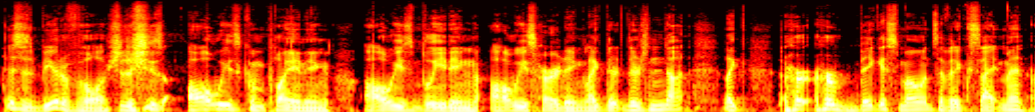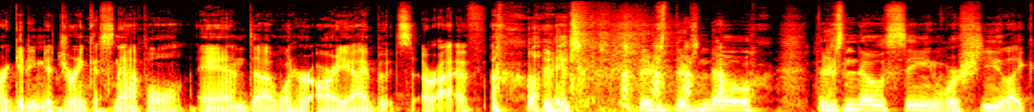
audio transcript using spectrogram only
this is beautiful. She's always complaining, always bleeding, always hurting. Like there, there's not like her her biggest moments of excitement are getting to drink a Snapple and uh, when her REI boots arrive. like, there's there's no there's no scene where she like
